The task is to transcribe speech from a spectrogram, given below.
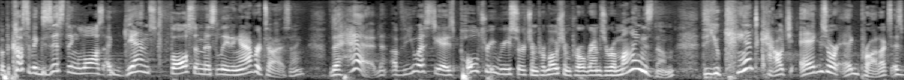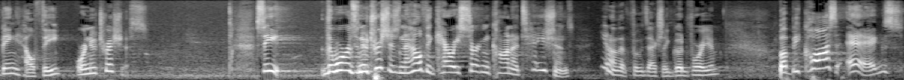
But because of existing laws against false and misleading advertising, the head of the USDA's Poultry Research and Promotion Programs reminds them that you can't couch eggs or egg products as being healthy or nutritious. See, the words nutritious and healthy carry certain connotations. You know that food's actually good for you. But because eggs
